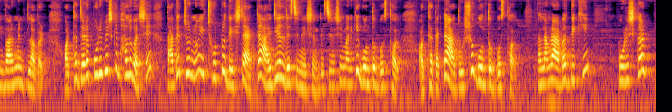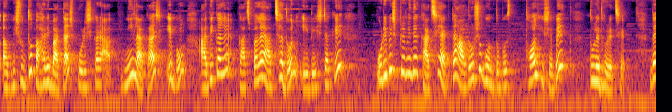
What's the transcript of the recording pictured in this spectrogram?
environment lover অর্থাৎ যারা পরিবেশকে ভালোবাসে, তাদের জন্য এই ছোট্ট দেশটা একটা আইডিয়াল ডেস্টিনেশন ডেস্টিনেশন মানে কি? গন্তব্যস্থল। অর্থাৎ একটা আদর্শ গন্তব্যস্থল। তাহলে আমরা আবার দেখি, পরিষ্কার বিশুদ্ধ পাহাড়ি বাতাস, পরিষ্কার নীল আকাশ এবং আদিকালের গাছপালায় আচ্ছাদন এই দেশটাকে পরিবেশ প্রেমীদের কাছে একটা আদর্শ গন্তব্যস্থল হিসেবে তুলে ধরেছে। The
